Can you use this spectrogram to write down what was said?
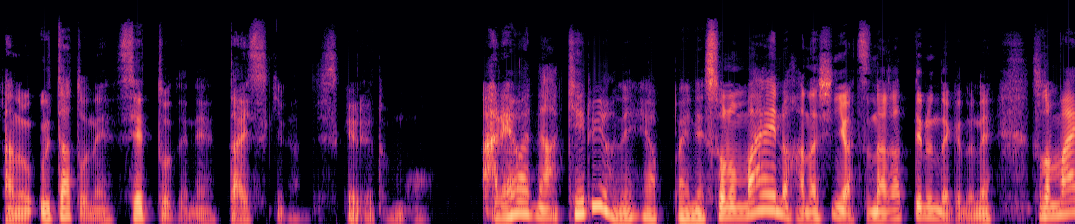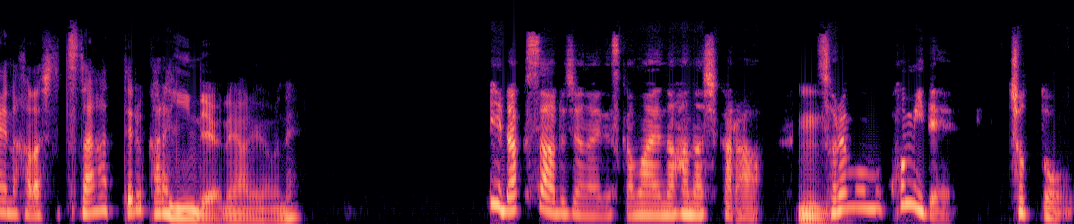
あの、歌とね、セットでね、大好きなんですけれども。あれは泣けるよね、やっぱりね。その前の話には繋がってるんだけどね。その前の話と繋がってるからいいんだよね、あれはね。いい落差あるじゃないですか、前の話から。うん。それももう込みで、ちょっと、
